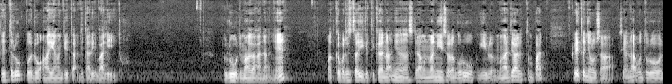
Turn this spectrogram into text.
Dia terlupa doa yang dia tak ditarik balik itu. Dulu dia marah anaknya. Eh? Maka pada satu hari ketika anaknya sedang menemani seorang guru pergi mengajar tempat, keretanya rosak. Si anak pun turun,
